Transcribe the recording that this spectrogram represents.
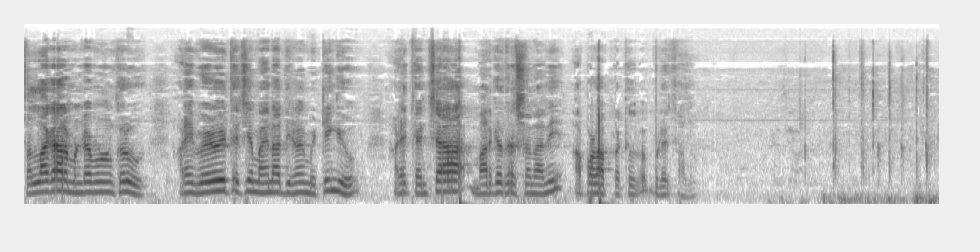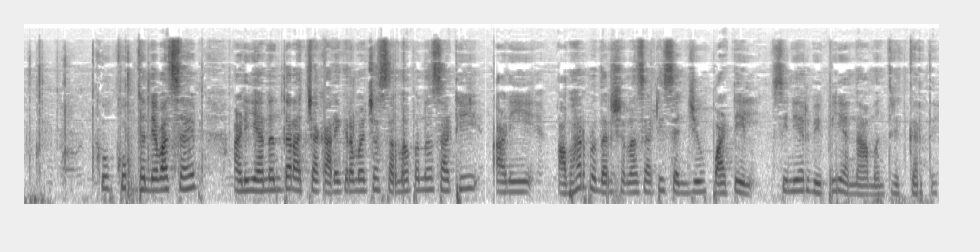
सल्लागार मंडळ म्हणून करू आणि वेळोवेळी त्याची महिना दिन मिटिंग घेऊ आणि त्यांच्या मार्गदर्शनाने आपण हा प्रकल्प पुढे चालू. खूप खूप धन्यवाद साहेब. आणि यानंतर आजच्या कार्यक्रमाच्या समापनासाठी आणि आभार प्रदर्शनासाठी संजीव पाटील सिनियर व्हीपी यांना आमंत्रित करते.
